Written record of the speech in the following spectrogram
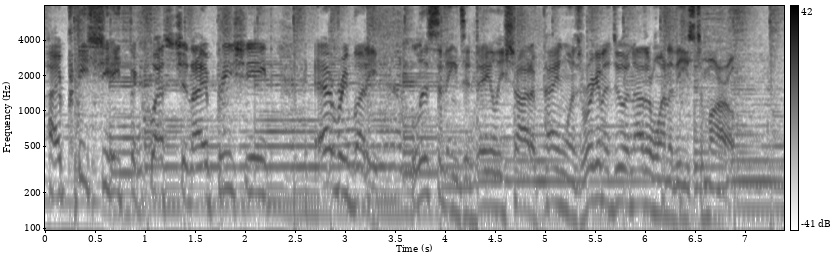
I appreciate the question. I appreciate everybody listening to Daily Shot of Penguins. We're going to do another one of these tomorrow.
